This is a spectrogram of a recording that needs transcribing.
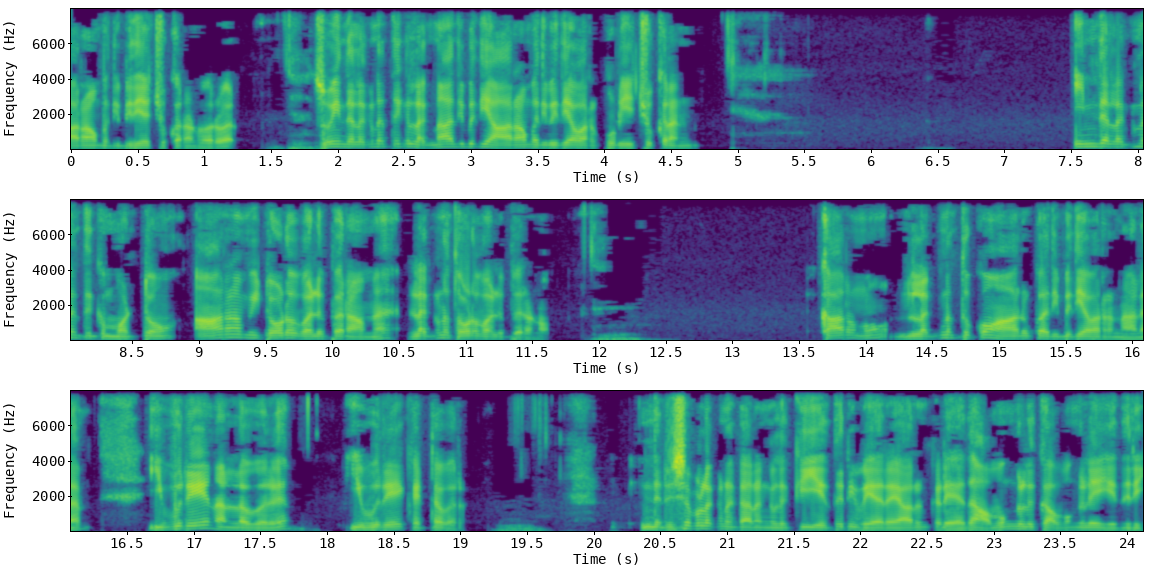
ஆறாம் அதிபதியாக சுக்கரன் வருவார். ஸோ இந்த லக்னத்துக்கு லக்னாதிபதி ஆறாம் அதிபதியாக வரக்கூடிய சுக்கரன் இந்த லக்னத்துக்கு மட்டும் ஆறாம் வீட்டோட வலுப்பெறாமல் லக்னத்தோட வலுப்பெறணும். காரணம் லக்னத்துக்கும் ஆறுக்கும் அதிபதியாக வர்றதுனால இவரே நல்லவர் இவரே கெட்டவர். இந்த ரிஷப லக்னக்காரங்களுக்கு எதிரி வேற யாரும் கிடையாது. அவங்களுக்கு அவங்களே எதிரி.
